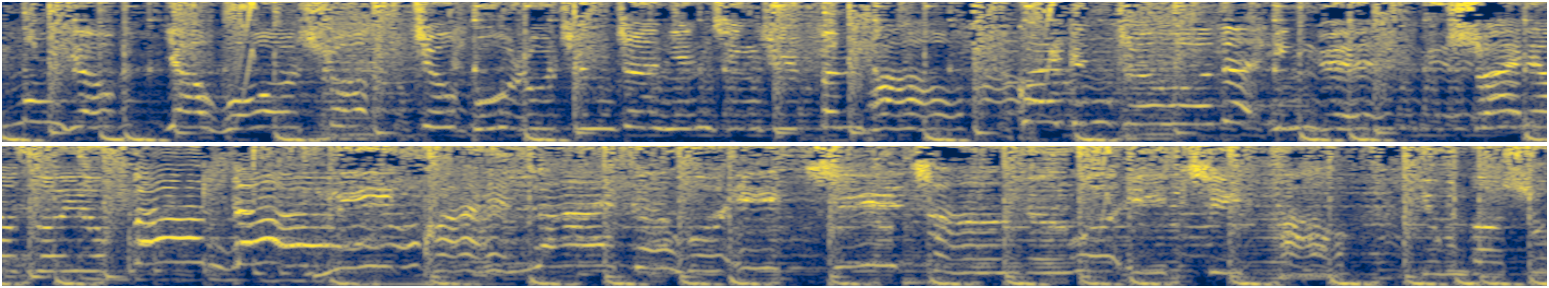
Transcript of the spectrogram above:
梦游要我说就不如趁着年轻去奔跑。快跟着我 Rainbow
